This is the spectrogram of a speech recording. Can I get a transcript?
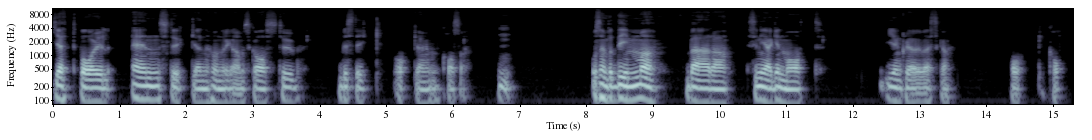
jetboil en stycken 100 grams gastub bestick och en kåsa Mm. och sen på dimma bära sin egen mat i en klöverväska och och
